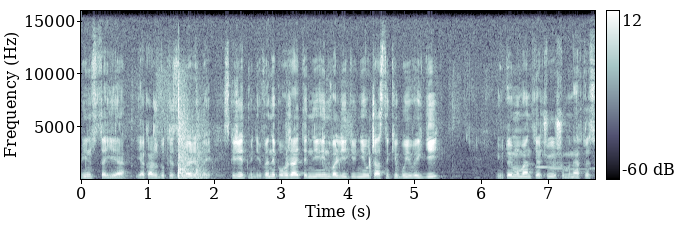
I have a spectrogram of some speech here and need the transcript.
Він встає. Я кажу до Кизимирівної, скажіть мені, ви не поважаєте ні інвалідів, ні учасників бойових дій? І в той момент я чую, що мене хтось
